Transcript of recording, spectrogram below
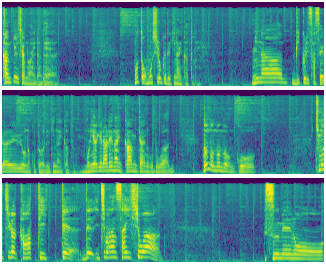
関係者の間でもっと面白くできないかと。みんなびっくりさせられるようなことはできないかと。盛り上げられないかみたいなことがどんどんどんどんこう気持ちが変わっていってで一番最初は数名の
